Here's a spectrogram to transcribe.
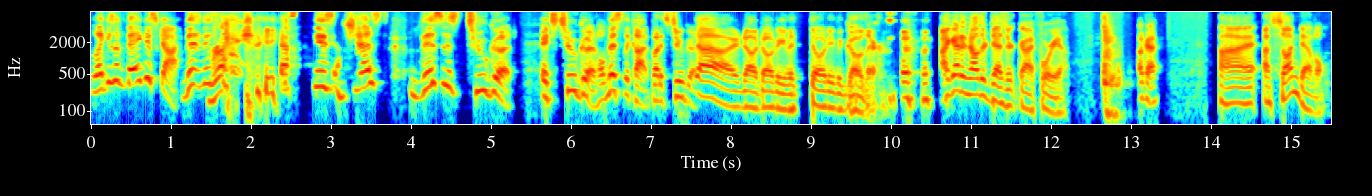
like he's a Vegas guy. This, this right? yeah. is just this is too good. It's too good. He'll miss the cut, but it's too good. Uh, no, don't even don't even go there. I got another desert guy for you. Okay. Uh, a Sun Devil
